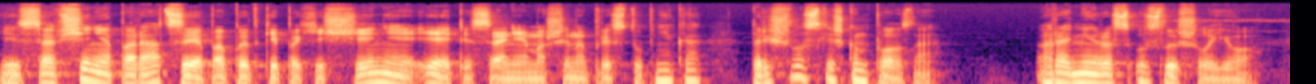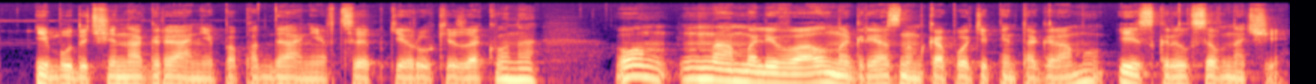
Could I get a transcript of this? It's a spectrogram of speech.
и сообщение по рации о попытке похищения и описание машины преступника пришло слишком поздно. Рамирес услышал его – и, будучи на грани попадания в цепкие руки закона, он намалевал на грязном капоте пентаграмму и скрылся в ночи.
